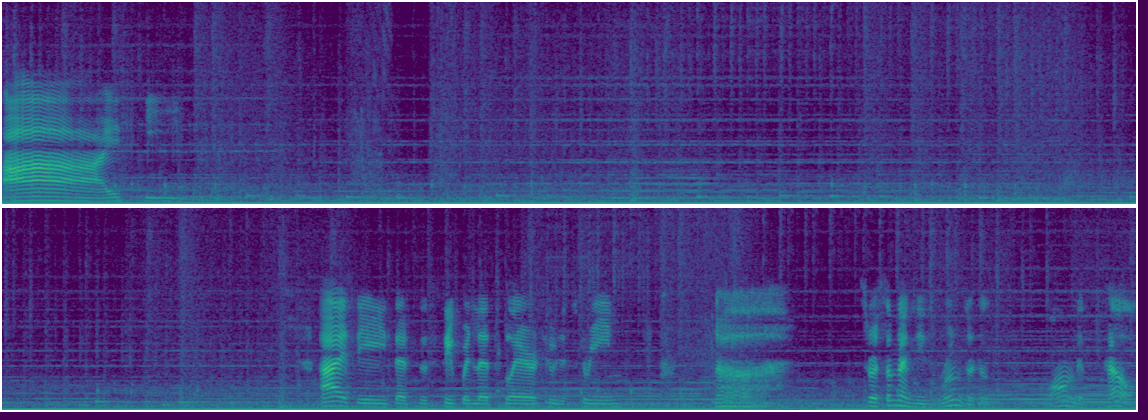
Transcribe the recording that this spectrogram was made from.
Ah, I see. I see, that's the stupid let's player to the screen. So sometimes these rooms are just long as hell.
